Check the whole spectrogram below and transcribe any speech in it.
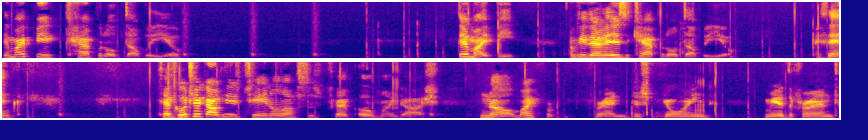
There might be a capital W. There might be. Okay, there is a capital W. I think. So go check out his channel. I'll subscribe. Oh my gosh. No, my fr- friend just joined. Me, the friend.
